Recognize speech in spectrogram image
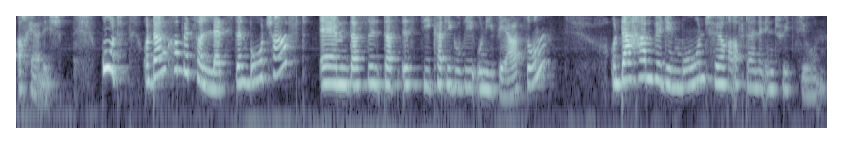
ach herrlich. Gut, und dann kommen wir zur letzten Botschaft. Ähm, das, das ist die Kategorie Universum. Und da haben wir den Mond, höre auf deine Intuition.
